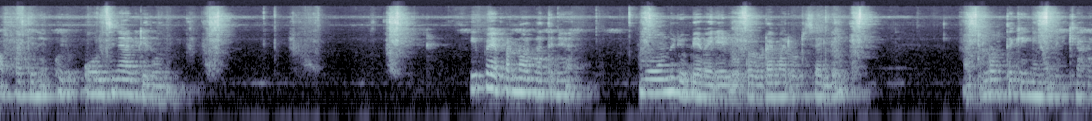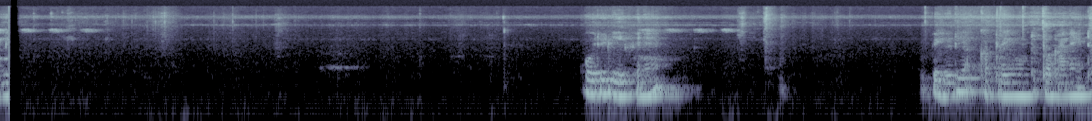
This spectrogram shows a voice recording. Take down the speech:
അപ്പോൾ അതിന് ഒരു ഒറിജിനാലിറ്റി തോന്നും. ഈ പേപ്പറിന് ഒരെണ്ണത്തിന് മൂന്ന് രൂപയെ വരെയുള്ളൂ ഇപ്പോൾ ഇവിടെ മരോട്ട് ചെല്ലും? മറ്റുള്ളിടത്തൊക്കെ ഇങ്ങനെ എനിക്കറിയില്ല ഒരു ലീഫിന് പേടിയ കത്രയും കൊണ്ട് തൊടാനായിട്ട്.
